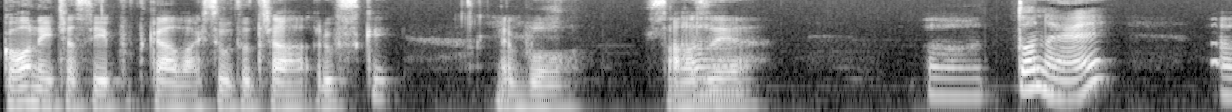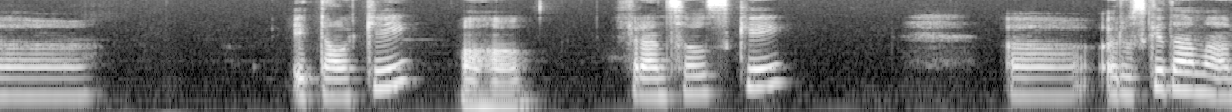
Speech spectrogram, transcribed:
Koho nejčastěji potkáváš? Jsou to třeba Rusky? Nebo z Ázie? Uh, uh, to ne. Uh, Italky. Aha. Francouzsky. Uh, Rusky tam má,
